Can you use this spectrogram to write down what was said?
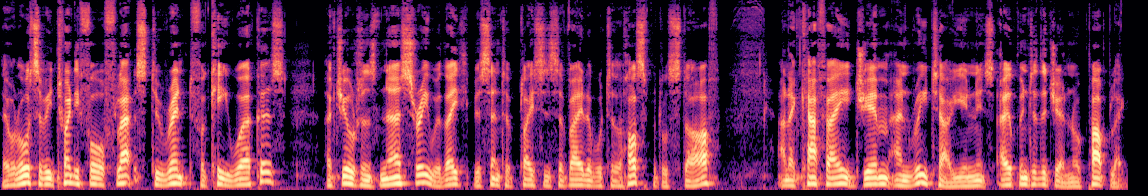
There will also be 24 flats to rent for key workers, a children's nursery with 80% of places available to the hospital staff, and a cafe, gym, and retail units open to the general public.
